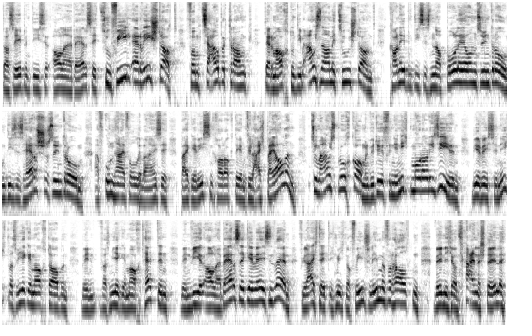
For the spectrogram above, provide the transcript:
dass eben dieser Alain Berset zu viel erwischt hat vom Zaubertrank der Macht und im Ausnahmezustand kann eben dieses Napoleon-Syndrom, dieses Herrschersyndrom auf unheilvolle Weise bei gewissen Charakteren, vielleicht bei allen, zum Ausbruch kommen. Wir dürfen hier nicht moralisieren. Wir wissen nicht, was wir gemacht haben, wenn, was wir gemacht hätten, wenn wir Alain Berset gewesen wären. Vielleicht hätte ich mich noch viel schlimmer verhalten, wenn ich an seiner Stelle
